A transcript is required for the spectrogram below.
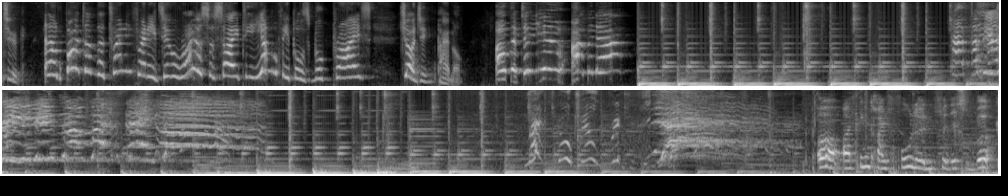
Amantuk, and I'm part of the 2022 Royal Society Young People's Book Prize judging panel. Over to you, Amina! Happy reading from Westacre! Let's go build bridges! Oh, I think I've fallen for this book.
